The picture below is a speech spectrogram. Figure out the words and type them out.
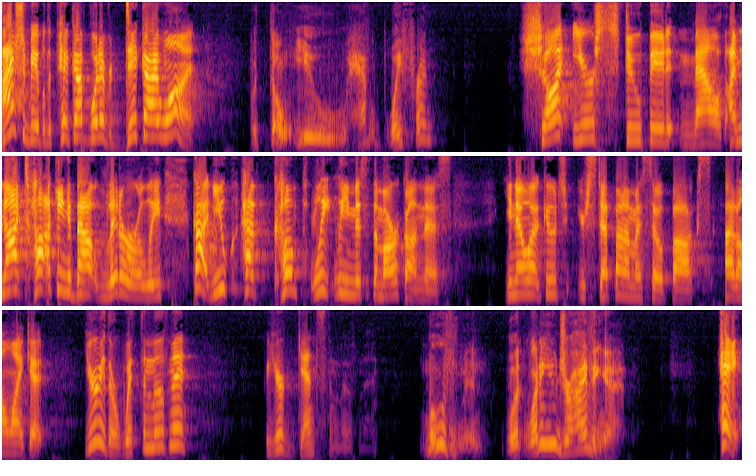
I should be able to pick up whatever dick I want. But don't you have a boyfriend? Shut your stupid mouth. I'm not talking about literally. God, you have completely missed the mark on this. You know what, Gooch? You're stepping on my soapbox. I don't like it. You're either with the movement or you're against the movement. Movement? What, what are you driving at? Hey,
